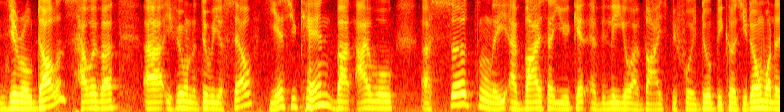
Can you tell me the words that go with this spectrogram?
zero dollars. However uh, if you want to do it yourself yes you can but i will uh, certainly advise that you get a legal advice before you do it because you don't want to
